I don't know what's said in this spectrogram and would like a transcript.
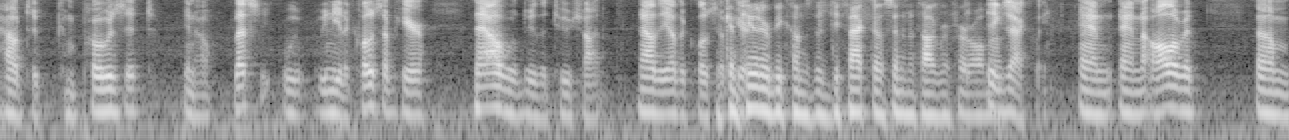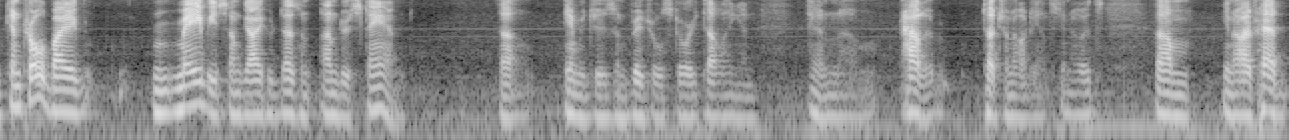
how to compose it, you know, let's we, we need a close up here. Now we'll do the two shot. Now the other close up. the. Computer here. becomes the de facto cinematographer almost. Exactly, and and all of it um, controlled by maybe some guy who doesn't understand uh, images and visual storytelling and and um, how to touch an audience. You know, it's um, you know I've had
